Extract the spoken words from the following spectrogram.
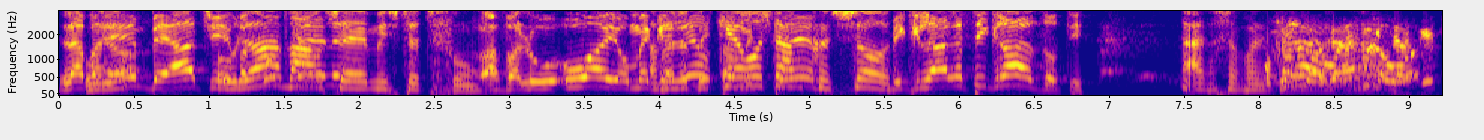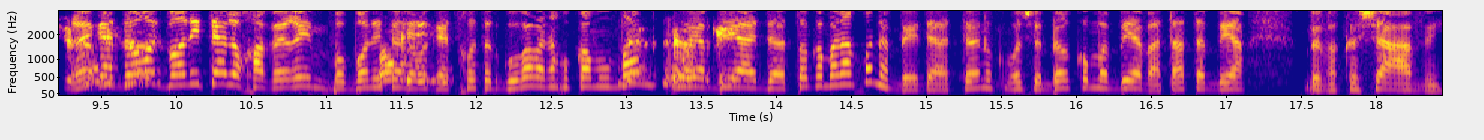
למה הוא לא- הם בעד שיהיה הוא לא מכות כאלה? אמר שהם השתתפו. אבל הוא, הוא היום אבל מגנה הוא ביקר אותם, את שניהם. קשות. בגלל התגרה הזאת. אז עכשיו בוא ניתן לו. רגע, דורון, בוא ניתן לו, חברים. בוא בוא ניתן לו אוקיי. רגע את זכות התגובה, ואנחנו כמובן, הוא. יביע את דעתו, גם אנחנו נביע את דעתנו, כמו שברקו מביע ואתה תביע. בבקשה, אבי.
